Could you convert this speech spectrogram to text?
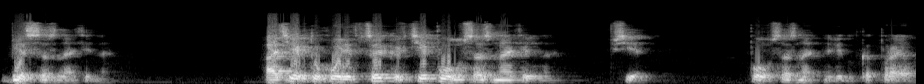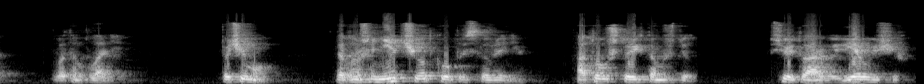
бессознательно. А те, кто ходит в церковь, те полусознательно. Все полусознательно ведут, как правило, в этом плане. Почему? Да потому что нет четкого представления о том, что их там ждет. Всю эту армию верующих.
